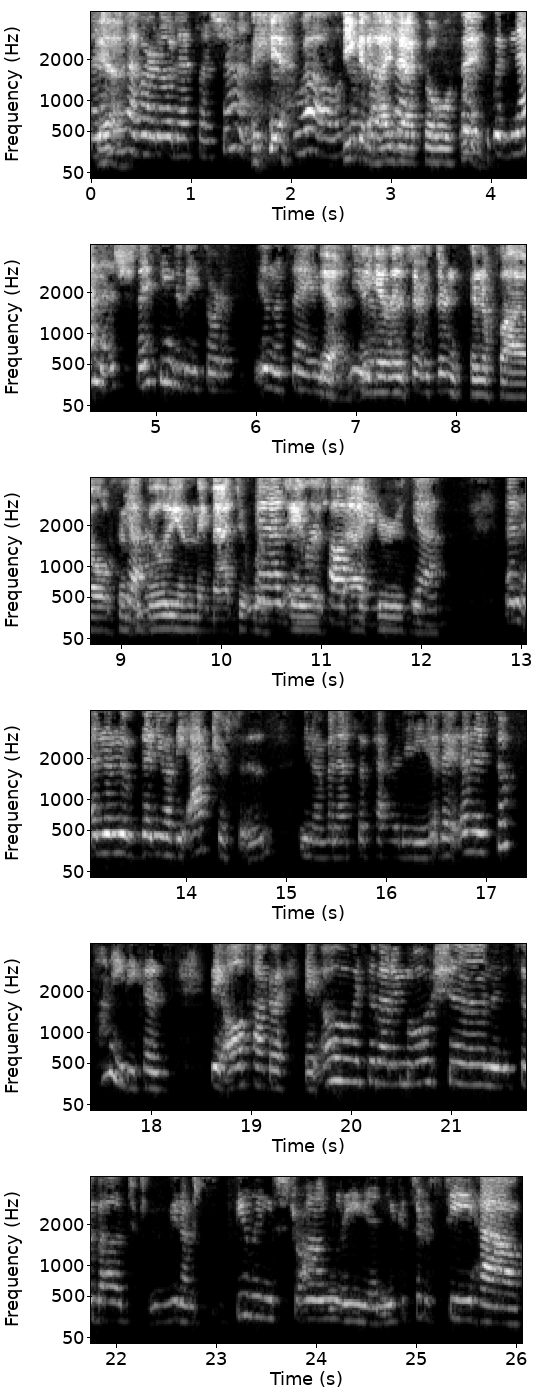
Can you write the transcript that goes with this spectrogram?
and Yeah. then you have Arnaud Desplechin Yeah. as well. he could hijack the whole thing. with, with Nemes. They seem to be sort of in the same. Yeah, they give a certain, certain cinephile sensibility, and then they match it with and as they were A-list actors. and- yeah. And and then the, then you have the actresses, you know, Vanessa Paradis, they, and it's so funny because they all talk about they oh it's about emotion and it's about you know feeling strongly, and you could sort of see how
